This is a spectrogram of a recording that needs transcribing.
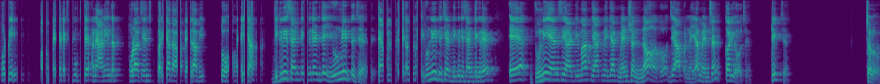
થોડી અપડેટેડ ટેક્સ્ટ બુક છે અને આની અંદર થોડા ચેન્જ કર્યા હતા પહેલા બી, તો અહીંયા ડિગ્રી સેન્ટીગ્રેડ જે યુનિટ છે ટેમ્પરેચરનું યુનિટ છે ડિગ્રી સેન્ટીગ્રેડ એ જૂની એનસીઆરટી માં ક્યાંક ને ક્યાંક મેન્શન ન હતો, જે આપણને અહીંયા મેન્શન કર્યો છે ઠીક છે ચલો.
